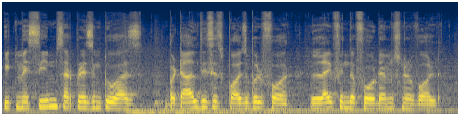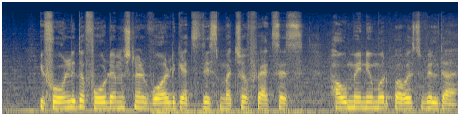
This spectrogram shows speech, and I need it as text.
It may seem surprising to us, but all this is possible for life in the four-dimensional world. If only the four-dimensional world gets this much of access, how many more powers will the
